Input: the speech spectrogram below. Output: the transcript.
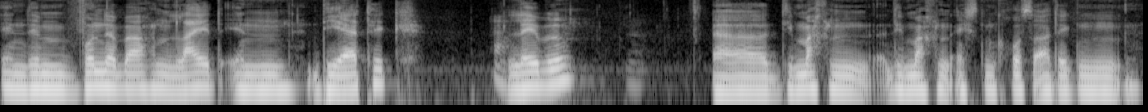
in dem wunderbaren Light in the Attic Ah. Label. Äh, die machen, die machen echt einen großartigen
